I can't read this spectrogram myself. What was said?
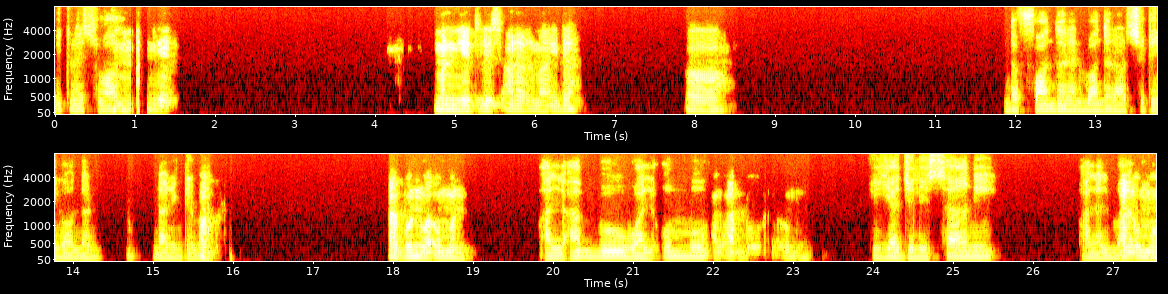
يجلس على من يج- من يجلس على المائدة آه، the father and mother are sitting on the dining table. آه، أب وأم Al Abu wal Ummu الأب والأم yajlisani alal ma'idah. Al-ummu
